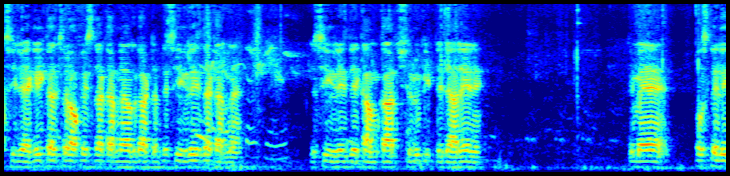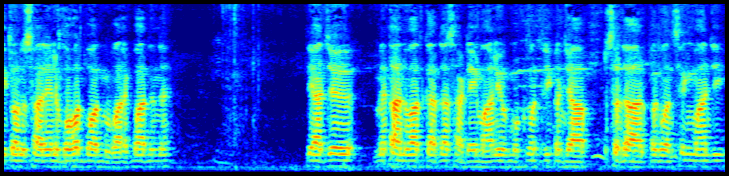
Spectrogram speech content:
ਅਸੀਂ ਐਗਰੀਕਲਚਰ ਆਫਿਸ ਦਾ ਕਰਨਾ ਉਦਘਾਟਨ ਤੇ ਸੀਵਰੇਜ ਦਾ ਕਰਨਾ ਹੈ। ਜੋ ਸੀਵਰੇਜ ਦੇ ਕੰਮਕਾਜ ਸ਼ੁਰੂ ਕੀਤੇ ਜਾ ਰਹੇ ਨੇ। ਤੇ ਮੈਂ ਉਸ ਦੇ ਲਈ ਤੁਹਾਨੂੰ ਸਾਰਿਆਂ ਨੂੰ ਬਹੁਤ-ਬਹੁਤ ਮੁਬਾਰਕਬਾਦ ਦਿੰਦਾ ਤੇ ਅੱਜ ਮੈਂ ਧੰਨਵਾਦ ਕਰਦਾ ਸਾਡੇ ਮਾਨਯੋਗ ਮੁੱਖ ਮੰਤਰੀ ਪੰਜਾਬ, ਸਰਦਾਰ ਭਗਵੰਤ ਸਿੰਘ ਮਾਨ ਜੀ,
